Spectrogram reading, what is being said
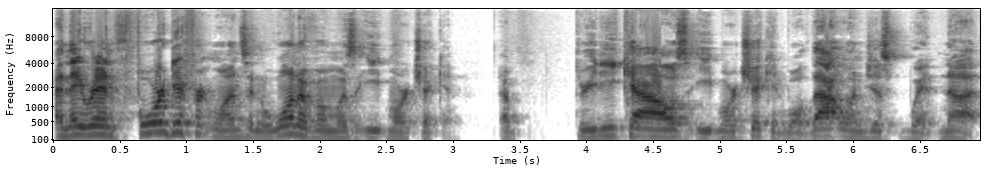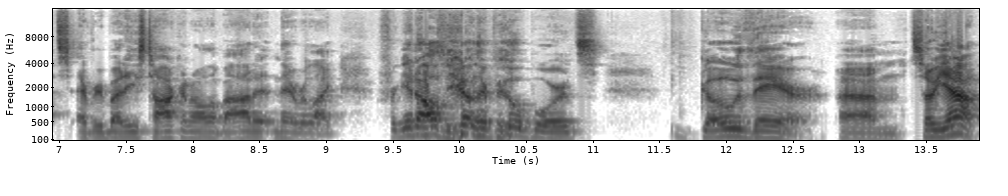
And they ran four different ones, and one of them was Eat More Chicken. Uh, 3D cows, eat more chicken. Well, that one just went nuts. Everybody's talking all about it. And they were like, forget all the other billboards go there. Um, so yeah,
